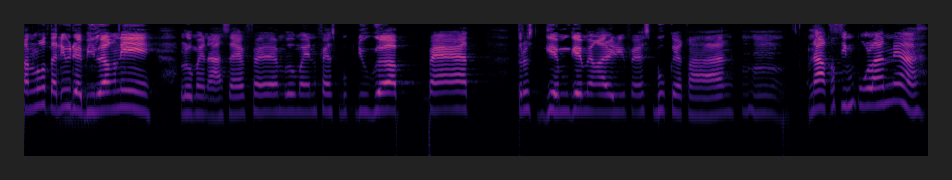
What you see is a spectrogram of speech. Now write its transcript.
kan lu tadi udah bilang nih, lu main ACFM, lu main Facebook juga, pet, terus game-game yang ada di Facebook ya kan. Mhm. Nah kesimpulannya,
